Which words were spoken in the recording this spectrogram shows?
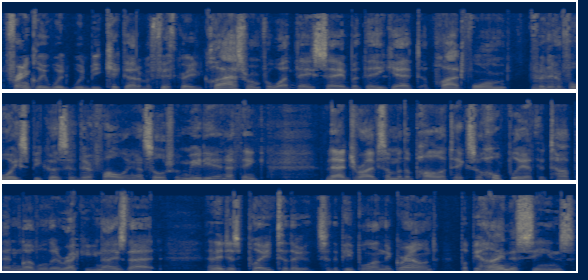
frankly, would would be kicked out of a fifth grade classroom for what they say, but they get a platform for their voice because of their following on social media, and I think that drives some of the politics. So hopefully, at the top end level, they recognize that, and they just play to the to the people on the ground. But behind the scenes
